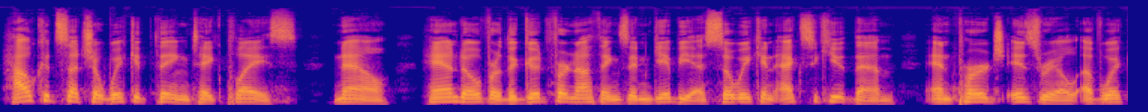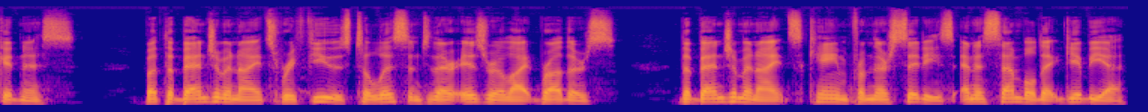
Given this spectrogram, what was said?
How could such a wicked thing take place? Now, hand over the good for nothings in Gibeah, so we can execute them and purge Israel of wickedness. But the Benjaminites refused to listen to their Israelite brothers. The Benjaminites came from their cities and assembled at Gibeah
